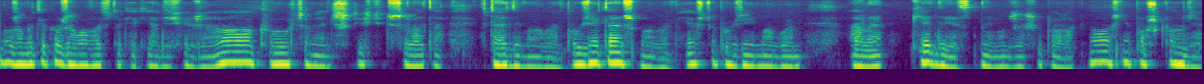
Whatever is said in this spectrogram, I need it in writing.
możemy tylko żałować, tak jak ja dzisiaj, że o kurczę, miałem 33 lata, wtedy mogłem, później też mogłem, jeszcze później mogłem, ale kiedy jest najmądrzejszy Polak? No właśnie po szkodzie.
